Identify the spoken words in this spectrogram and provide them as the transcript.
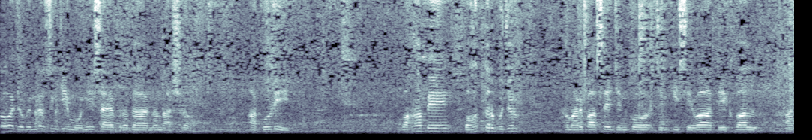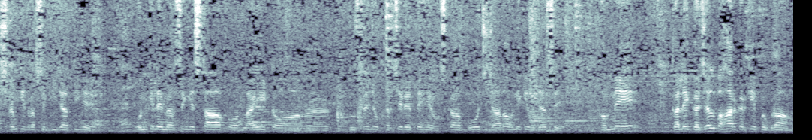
बाबा जोगिंदर सिंह जी, मोनी साहब वृद्धानंद आश्रम आकुड़ी वहाँ पे बहत्तर बुज़ुर्ग हमारे पास है, जिनको, जिनकी सेवा, देखभाल आश्रम की तरफ़ से की जाती है। उनके लिए नर्सिंग स्टाफ और लाइट और दूसरे जो खर्चे रहते हैं, उसका बोझ ज़्यादा होने की वजह से हमने कल एक गज़ल बहार करके प्रोग्राम,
